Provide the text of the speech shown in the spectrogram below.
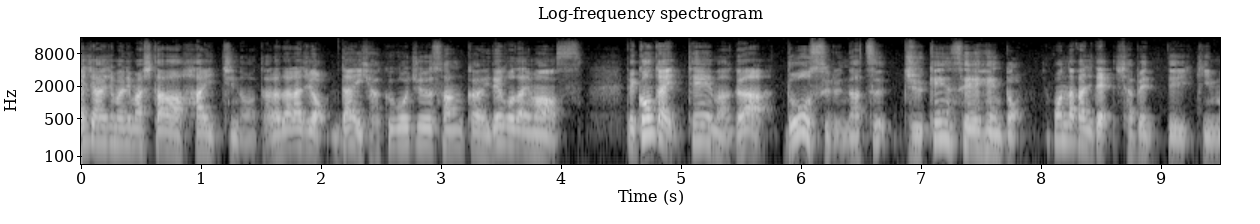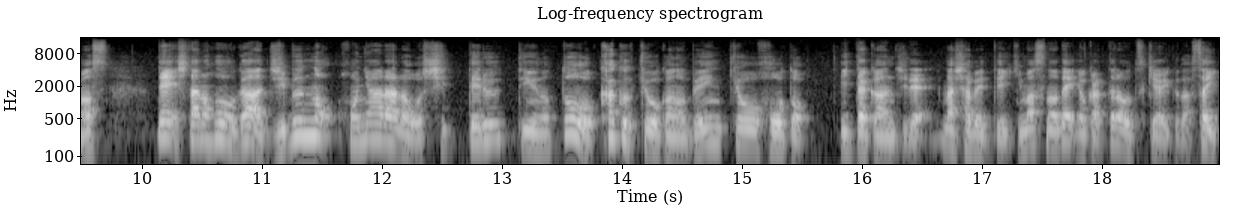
い、じゃあ始まりました。ハイチのダラダラジオ第153回でございます。で、今回テーマがどうする夏受験生編と、こんな感じで喋っていきます。で、下の方が自分のホニャララを知ってるっていうのと、各教科の勉強法といった感じで、まあ、喋っていきますので、よかったらお付き合いください。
